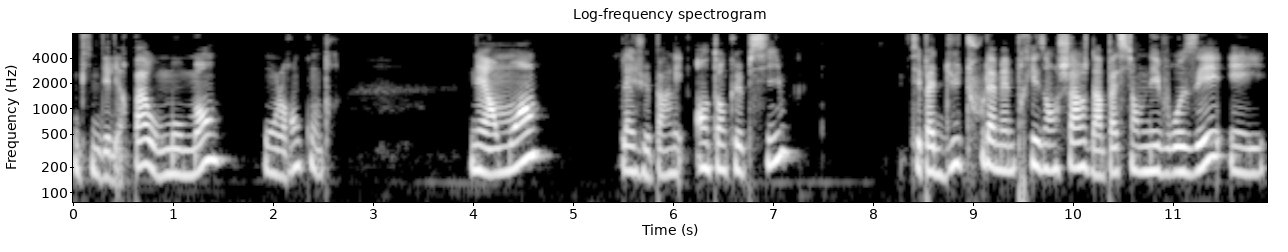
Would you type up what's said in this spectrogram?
ou qui ne délire pas au moment où on le rencontre. Néanmoins, là je vais parler en tant que psy, C'est pas du tout la même prise en charge d'un patient névrosé et,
